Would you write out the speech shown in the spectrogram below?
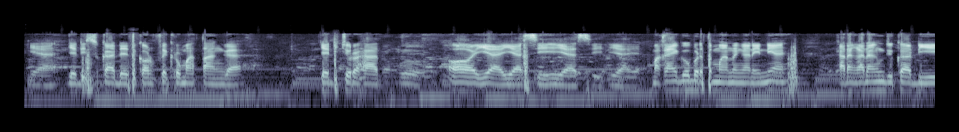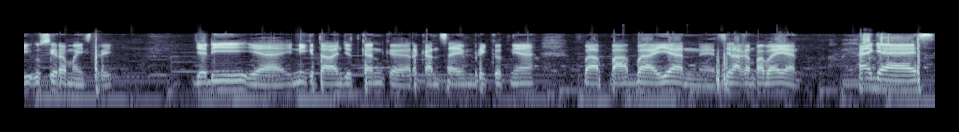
Ya, jadi suka ada konflik rumah tangga. Jadi curhat. Oh iya iya sih iya sih iya ya. Makanya gue berteman dengan ini ya. Kadang-kadang juga diusir sama istri. Jadi ya ini kita lanjutkan ke rekan saya yang berikutnya Bapak Bayan. Ya, Silakan Pak Bayan. Hai guys.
